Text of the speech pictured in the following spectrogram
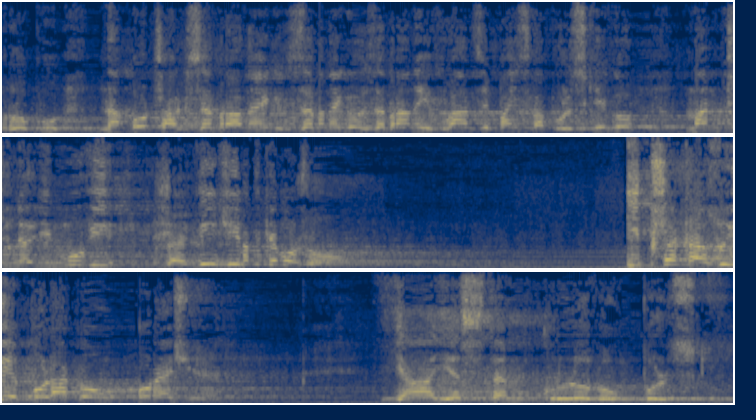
roku na oczach zebranego, zebranego, zebranej władzy państwa polskiego Mancinelli mówi, że widzi Matkę Bożą i przekazuje Polakom orędzie. Ja jestem królową Polski.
